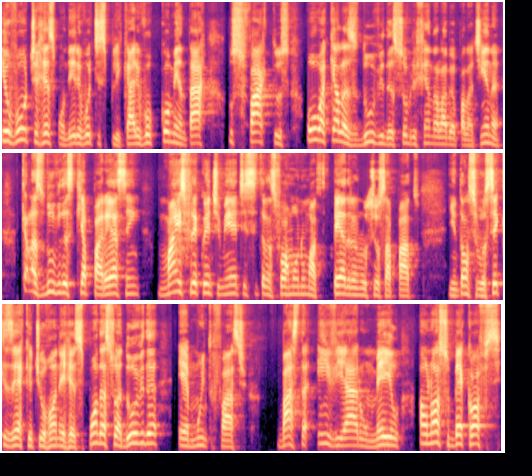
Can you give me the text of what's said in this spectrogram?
eu vou te responder, eu vou te explicar, eu vou comentar os factos ou aquelas dúvidas sobre fenda labiopalatina, aquelas dúvidas que aparecem mais frequentemente e se transformam numa pedra no seu sapato. Então, se você quiser que o tio Rony responda a sua dúvida, é muito fácil. Basta enviar um mail ao nosso back-office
